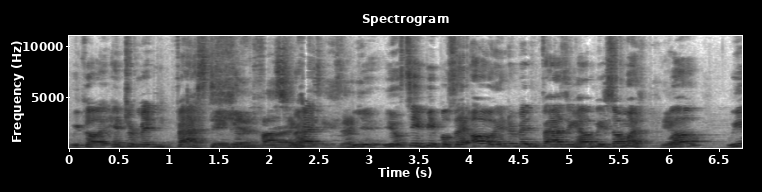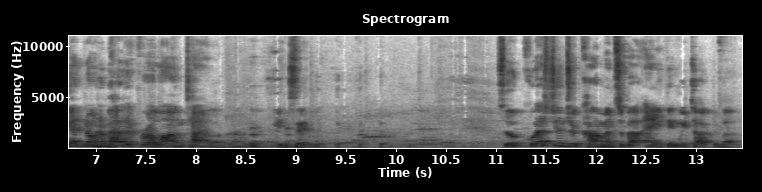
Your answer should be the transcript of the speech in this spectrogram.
We call it intermittent fasting. Intermittent fasting, Right? yes, exactly. You, you'll see people say, oh, intermittent fasting helped me so much. Yeah. Well, we had known about it for a long time. Exactly. So, questions or comments about anything we talked about?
